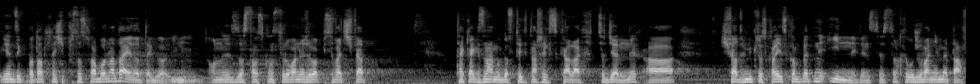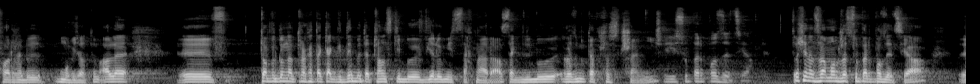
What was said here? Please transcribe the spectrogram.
język potoczny się po prostu słabo nadaje do tego. I on został skonstruowany, żeby opisywać świat tak jak znamy go w tych naszych skalach codziennych, a świat w mikroskali jest kompletnie inny, więc to jest trochę używanie metafor, żeby mówić o tym, ale y, to wygląda trochę tak, jak gdyby te cząstki były w wielu miejscach naraz, jak gdyby były rozmyte w przestrzeni. Czyli superpozycja. To się nazywa mądrze superpozycja. Yy,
